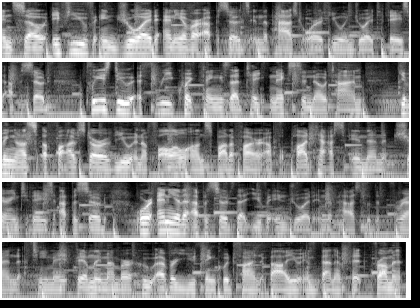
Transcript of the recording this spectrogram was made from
And so, if you've enjoyed any of our episodes in the past, or if you enjoy today's episode, please do three quick things that take next to no time giving us a five star review and a follow on Spotify or Apple Podcasts, and then sharing today's episode or any of the episodes that you've enjoyed in the past with a friend, teammate, family member, whoever you think would find value and benefit from it.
